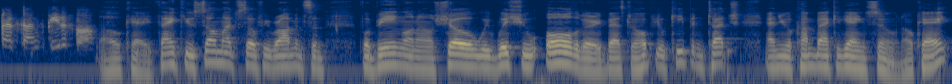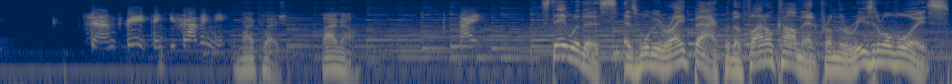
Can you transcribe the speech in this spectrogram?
That sounds beautiful. Okay. Thank you so much, Sophie Robinson, for being on our show. We wish you all the very best. We hope you'll keep in touch and you'll come back again soon, okay? Sounds great. Thank you for having me. My pleasure. Bye now. Bye. Stay with us as we'll be right back with a final comment from the Reasonable Voice.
